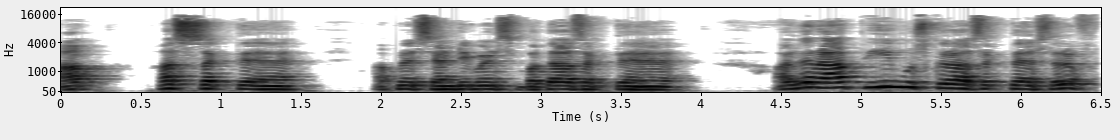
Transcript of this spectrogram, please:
आप हंस सकते हैं, अपने सेंटिमेंट्स बता सकते हैं। अगर आप ही मुस्कुरा सकते हैं, सिर्फ़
